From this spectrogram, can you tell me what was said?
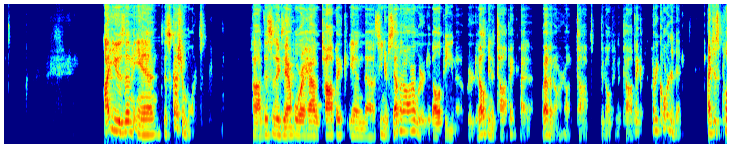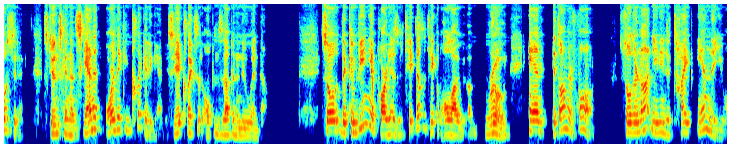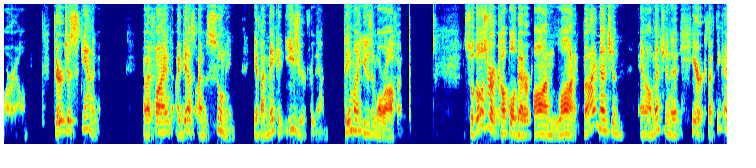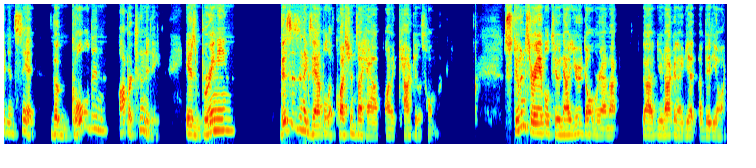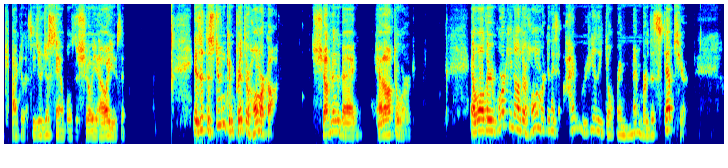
I use them in discussion boards. Uh, this is an example where I had a topic in a senior seminar. We were developing a, we were developing a topic. I had a webinar on top developing a topic. I recorded it. I just posted it. Students can then scan it or they can click it again. You see it clicks, it opens it up in a new window. So the convenient part is it doesn't take up a whole lot of room and it's on their phone. So they're not needing to type in the URL. They're just scanning it. And I find, I guess I'm assuming, if I make it easier for them, they might use it more often. So those are a couple that are online. But I mentioned, and I'll mention it here because I think I didn't say it, the golden opportunity is bringing this is an example of questions I have on a calculus homework. Students are able to, now you don't worry, I'm not, uh, you're not going to get a video on calculus. These are just samples to show you how I use it. Is that the student can print their homework off, shove it in the bag, head off to work. And while they're working on their homework, and they say, I really don't remember the steps here.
